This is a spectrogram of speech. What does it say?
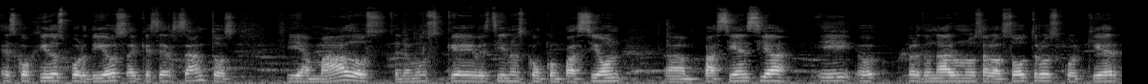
escogidos por Dios hay que ser santos y amados. Tenemos que vestirnos con compasión, um, paciencia y perdonar unos a los otros cualquier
